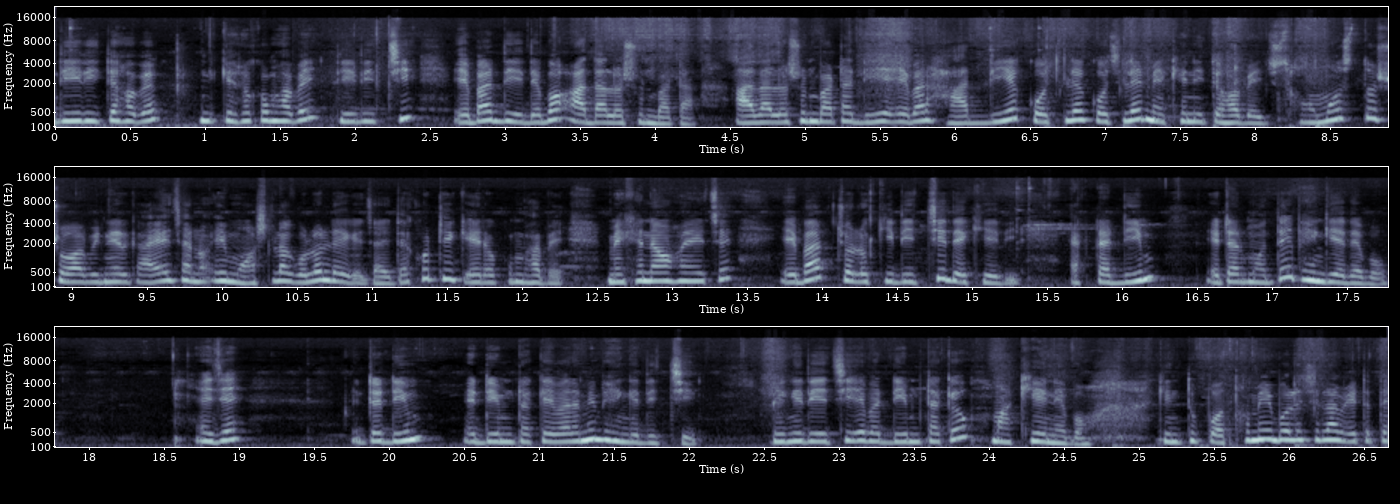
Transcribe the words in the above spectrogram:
দিয়ে দিতে হবে। কীরকমভাবে? দিয়ে দিচ্ছি। এবার দিয়ে দেবো আদা, রসুন বাটা। আদা, রসুন বাটা দিয়ে এবার হাত দিয়ে কচলে কচলে মেখে নিতে হবে। সমস্ত সোয়াবিনের গায়ে যেন এই মশলাগুলো লেগে যায়। দেখো ঠিক এরকমভাবে মেখে নেওয়া হয়েছে। এবার চলো কি দিচ্ছি দেখিয়ে দিই। একটা ডিম এটার মধ্যে ভেঙিয়ে দেব। এই যে, এটা ডিম, এই ডিমটাকে এবার আমি ভেঙে দিচ্ছি। ভেঙে দিয়েছি, এবার ডিমটাকেও মাখিয়ে নেব। কিন্তু প্রথমেই বলেছিলাম এটাতে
